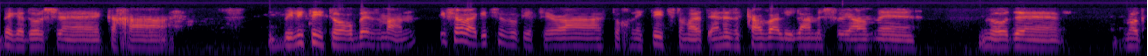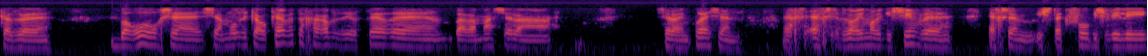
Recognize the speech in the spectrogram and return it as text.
בגדול שככה ביליתי איתו הרבה זמן. אי אפשר להגיד שזאת יצירה תוכניתית, זאת אומרת, אין איזה קו עלילה מסוים אה, מאוד, אה, מאוד כזה ברור ש, שהמוזיקה עוקבת אחריו, זה יותר אה, ברמה של, ה, של האימפרשן, איך, איך שדברים מרגישים ואיך שהם השתקפו בשבילי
